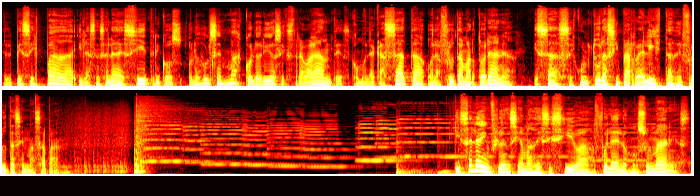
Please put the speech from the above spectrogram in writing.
el pez espada y las ensaladas cítricos o los dulces más coloridos y extravagantes, como la casata o la fruta martorana, esas esculturas hiperrealistas de frutas en mazapán. Quizá la influencia más decisiva fue la de los musulmanes,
